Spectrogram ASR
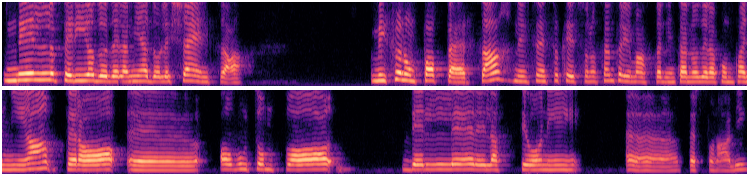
nel periodo della mia adolescenza mi sono un po' persa, nel senso che sono sempre rimasta all'interno della compagnia, però eh, ho avuto un po' delle relazioni eh, personali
